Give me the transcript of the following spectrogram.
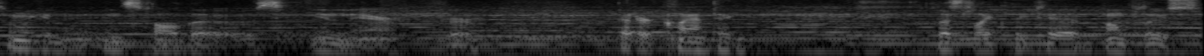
So we can install those in there for better clamping, less likely to bump loose.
